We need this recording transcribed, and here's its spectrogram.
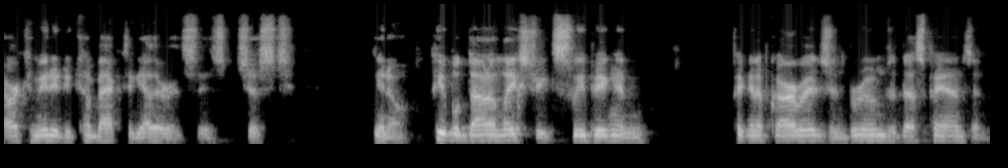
our community come back together is, is just, you know, people down on Lake Street sweeping and picking up garbage and brooms and dustpans and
